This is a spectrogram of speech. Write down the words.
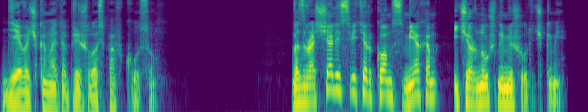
девочкам это пришлось по вкусу. Возвращались с ветерком, смехом и чернушными шуточками.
